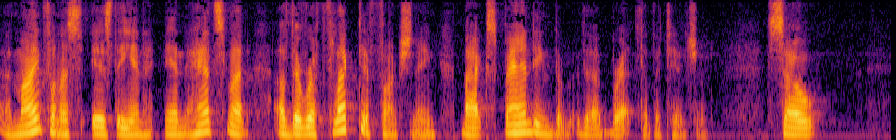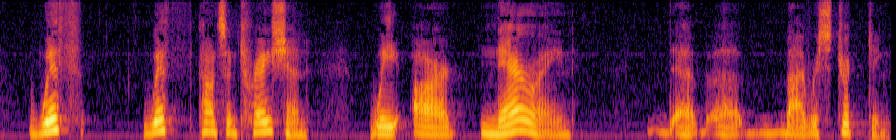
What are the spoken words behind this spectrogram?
uh, mindfulness is the en- enhancement of the reflective functioning by expanding the, the breadth of attention. So, with, with concentration, we are narrowing uh, uh, by restricting.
